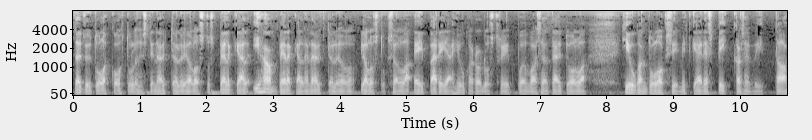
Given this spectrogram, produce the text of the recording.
Täytyy tulla kohtuullisesti näyttelyjalostus. Pelkällä, ihan pelkällä näyttelyjalostuksella ei pärjää hiukan rodusta riippuen, vaan siellä täytyy olla hiukan tuloksia, mitkä edes pikkasen viittaa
